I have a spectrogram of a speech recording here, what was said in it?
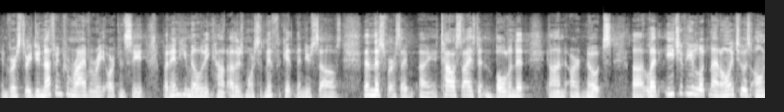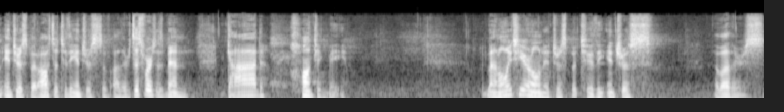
in verse 3 Do nothing from rivalry or conceit, but in humility count others more significant than yourselves. Then this verse, I, I italicized it and boldened it on our notes. Uh, Let each of you look not only to his own interests, but also to the interests of others. This verse has been God haunting me. Look not only to your own interests, but to the interests of others.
